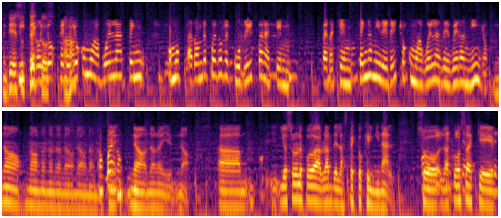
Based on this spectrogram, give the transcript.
entiendes? Sí, Esos pero textos. yo, pero yo como abuela tengo, ¿cómo, ¿a dónde puedo recurrir para que para que tenga mi derecho como abuela de ver al niño? No, no, no, no, no, no, no, no, No puedo. No, no, no, yo- no. Am, yo solo le puedo hablar del aspecto criminal. So, Oh, sí, la sí, cosa es que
